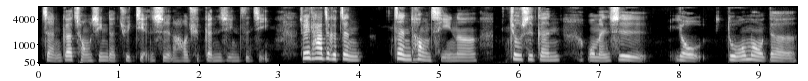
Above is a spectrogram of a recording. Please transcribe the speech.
整个重新的去检视，然后去更新自己，所以他这个阵阵痛期呢，就是跟我们是有多么的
